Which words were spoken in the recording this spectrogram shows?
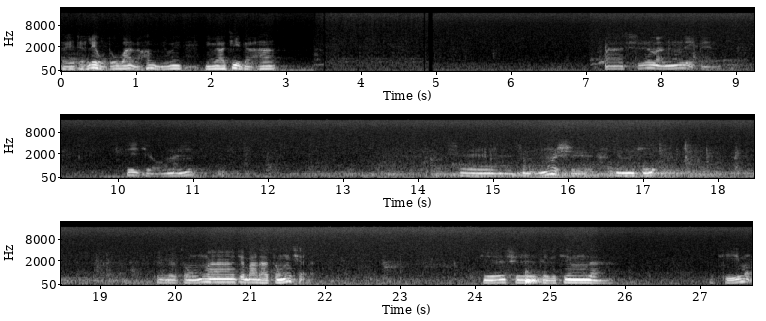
所以这六度万横，你们你们要记得啊。呃，十门里边第九门是总始经题。这个总啊，就把它总起来，解释这个经的题目。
